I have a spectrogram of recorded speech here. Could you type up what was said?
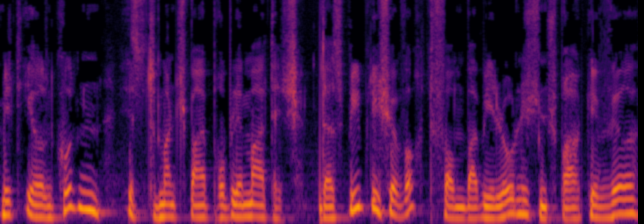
mit ihren Kunden ist manchmal problematisch. Das biblische Wort vom babylonischen Sprachgewirr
